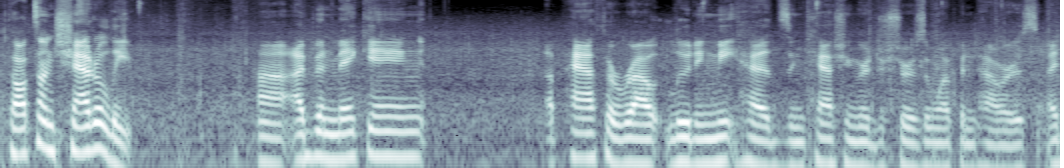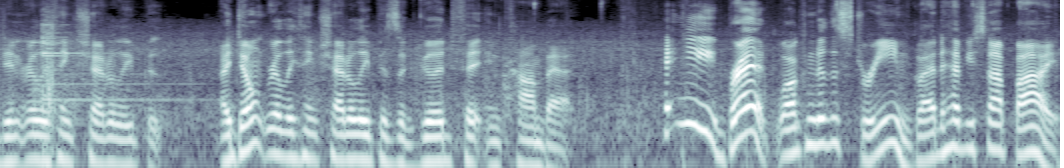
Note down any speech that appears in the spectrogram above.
thoughts on Shadow Leap? Uh, I've been making a path or route looting meatheads and caching registers and weapon towers. I didn't really think Shadow Leap I don't really think Shadow Leap is a good fit in combat. Hey, Brett, welcome to the stream. Glad to have you stop by.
